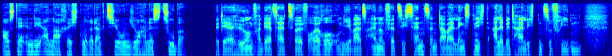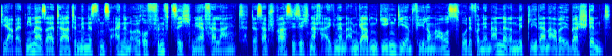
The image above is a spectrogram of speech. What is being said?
Aus der NDR Nachrichtenredaktion Johannes Zuber. Mit der Erhöhung von derzeit 12 Euro um jeweils 41 Cent sind dabei längst nicht alle Beteiligten zufrieden. Die Arbeitnehmerseite hatte mindestens 1,50 Euro mehr verlangt. Deshalb sprach sie sich nach eigenen Angaben gegen die Empfehlung aus, wurde von den anderen Mitgliedern aber überstimmt.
